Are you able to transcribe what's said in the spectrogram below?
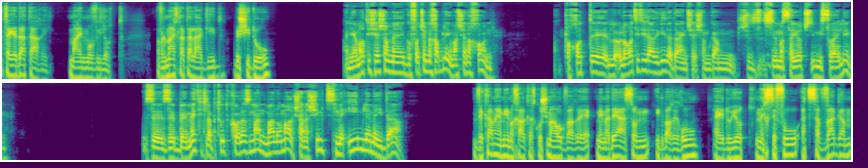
אתה ידעת הרי מה הן מובילות. אבל מה החלטת להגיד בשידור? אני אמרתי שיש שם אה, גופות של מחבלים, מה שנכון. פחות, אה, לא, לא רציתי להגיד עדיין שיש שם גם, שזה משאיות עם ישראלים. זה, זה באמת התלבטות כל הזמן, מה לומר, כשאנשים צמאים למידע. וכמה ימים אחר כך קושמרו כבר אה, ממדי האסון התבררו, העדויות נחשפו, הצבא גם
